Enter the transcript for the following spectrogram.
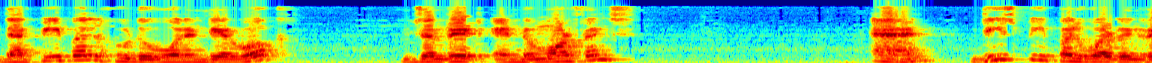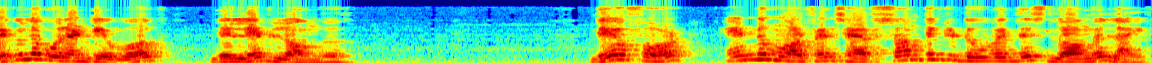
that people who do volunteer work generate endomorphins and these people who are doing regular volunteer work, they live longer. Therefore, endomorphins have something to do with this longer life.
